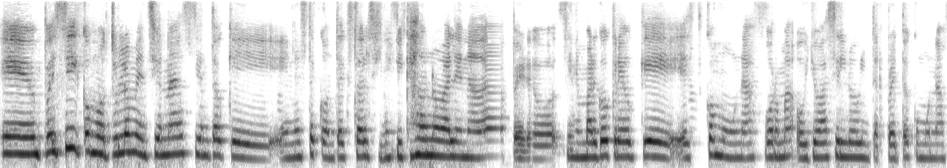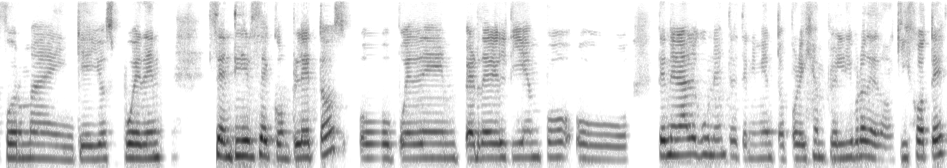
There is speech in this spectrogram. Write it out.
Eh, pues sí, como tú lo mencionas, siento que en este contexto el significado no vale nada, pero sin embargo creo que es como una forma, o yo así lo interpreto como una forma en que ellos pueden sentirse completos o pueden perder el tiempo o tener algún entretenimiento. Por ejemplo, el libro de Don Quijote,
